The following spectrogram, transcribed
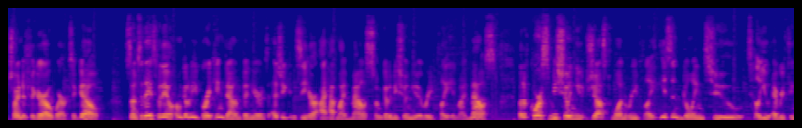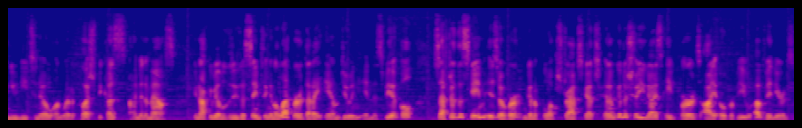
trying to figure out where to go. So in today's video, I'm going to be breaking down vineyards. As you can see here, I have my mouse, so I'm going to be showing you a replay in my mouse. But of course, me showing you just one replay isn't going to tell you everything you need to know on where to push, because I'm in a mouse. You're not going to be able to do the same thing in a Leopard that I am doing in this vehicle. So after this game is over, I'm going to pull up Strat Sketch, and I'm going to show you guys a bird's eye overview of vineyards,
